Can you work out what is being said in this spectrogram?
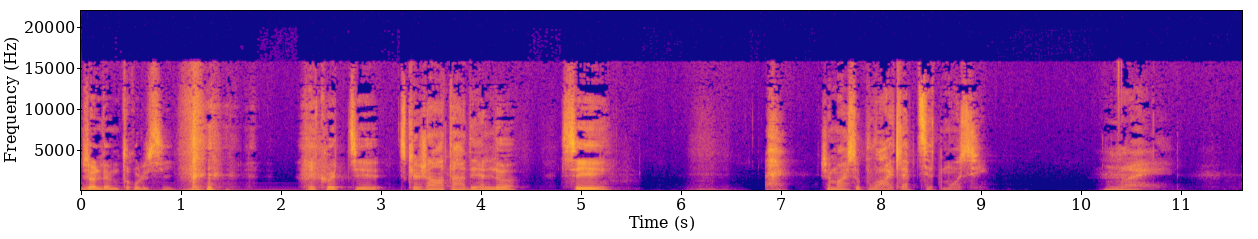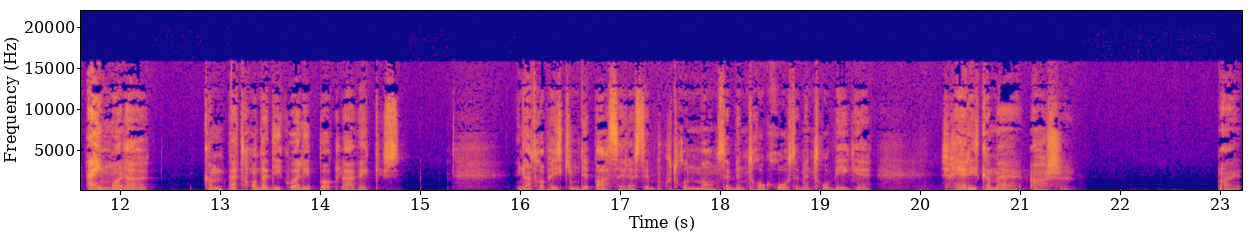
Je l'aime trop, Lucie. Écoute, ce que j'entends d'elle, là, c'est... J'aimerais ça pouvoir être la petite, moi aussi. Ouais. Hey, moi, là, comme patron d'Adéco à l'époque, là, avec une entreprise qui me dépassait, là, c'était beaucoup trop de monde, c'était bien trop gros, c'était bien trop big. euh, Je réalise comment... Ah, je... Ouais.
